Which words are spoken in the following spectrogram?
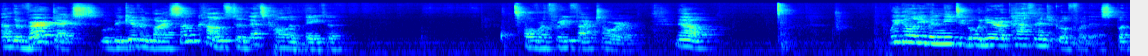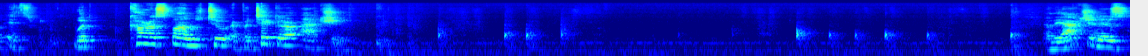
And the vertex will be given by some constant, let's call it beta, over 3 factorial. Now, we don't even need to go near a path integral for this, but it would correspond to a particular action. And the action is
